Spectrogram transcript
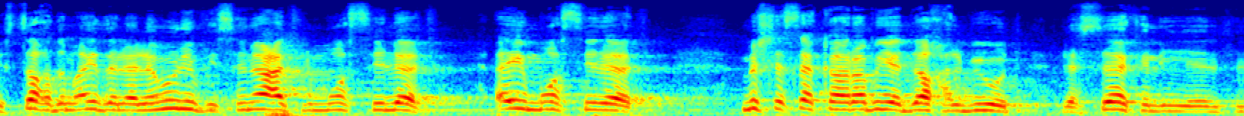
يستخدم أيضا الألمنيوم في صناعة الموصلات. أي موصلات؟ مش لساك كهربية داخل البيوت لساك اللي في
